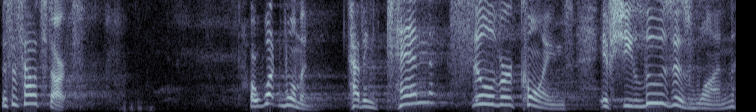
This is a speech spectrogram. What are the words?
This is how it starts. Or what woman? Having 10 silver coins, if she loses one,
